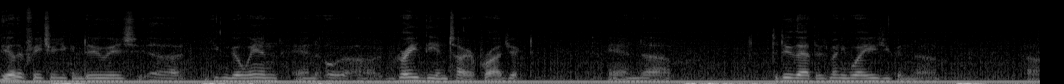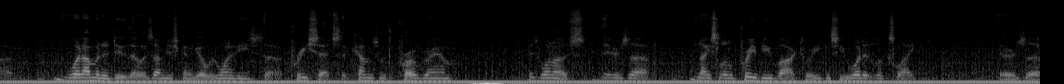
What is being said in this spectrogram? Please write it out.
The other feature you can do is uh, you can go in and uh, grade the entire project, and uh, to do that, there's many ways you can uh, what I'm going to do though is I'm just going to go with one of these uh, presets that comes with the program. There's one of there's a nice little preview box where you can see what it looks like. There's uh,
